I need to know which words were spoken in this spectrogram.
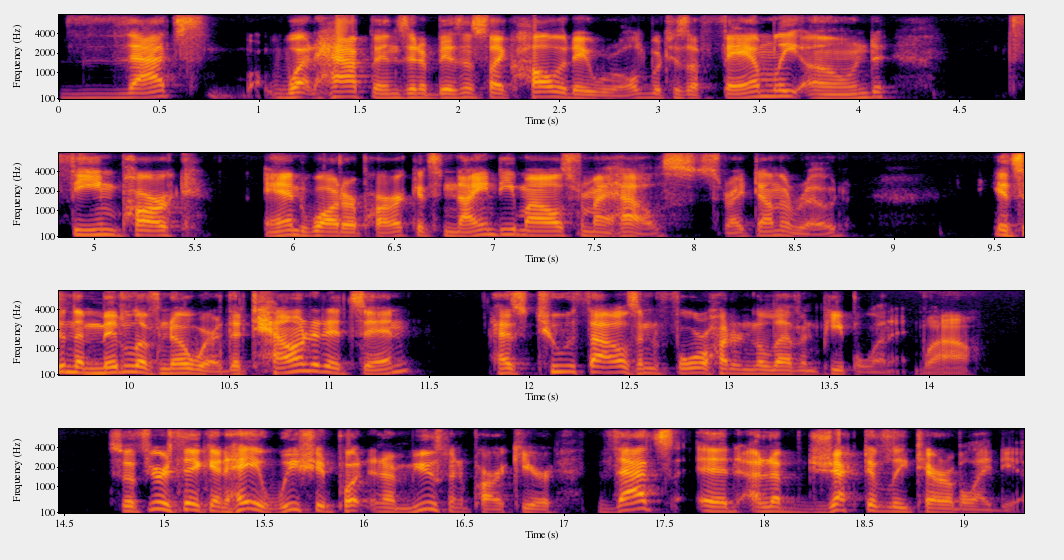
that's what happens in a business like Holiday World, which is a family-owned theme park and water park. It's 90 miles from my house. It's right down the road. It's in the middle of nowhere. The town that it's in has 2,411 people in it. Wow. So if you're thinking, hey, we should put an amusement park here, that's an, an objectively terrible idea.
